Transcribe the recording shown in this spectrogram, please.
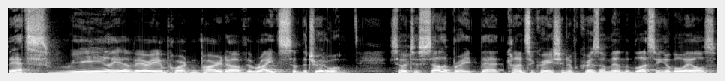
that's really a very important part of the rites of the triduum. So to celebrate that consecration of chrism and the blessing of oils,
